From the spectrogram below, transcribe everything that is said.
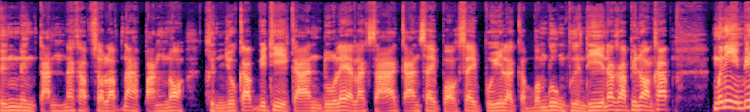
ถึง 1 ตันนะครับสำหรับหน้าปังเนาะขึ้นอยู่กับวิธีการดูแลรักษาการใส่ปอกใส่ปุ๋ยแล้วก็บำรุงพื้นที่นะครับพี่น้องครับมื้อนี้มี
